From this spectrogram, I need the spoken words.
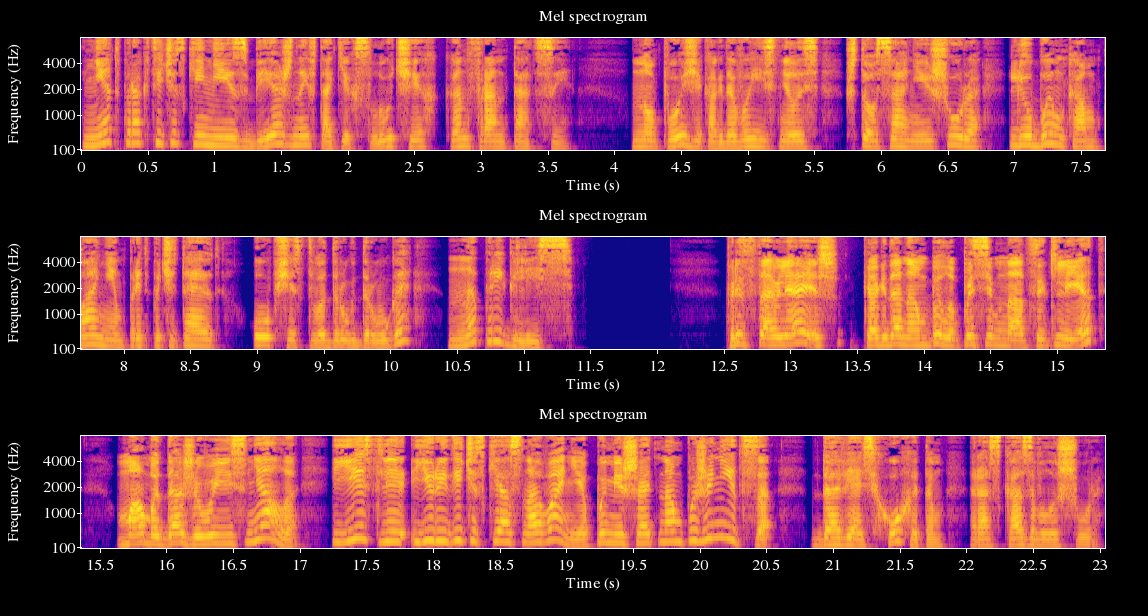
нет практически неизбежной в таких случаях конфронтации. Но позже, когда выяснилось, что Саня и Шура любым компаниям предпочитают общество друг друга, напряглись. «Представляешь, когда нам было по 17 лет, мама даже выясняла, есть ли юридические основания помешать нам пожениться», давясь хохотом, рассказывала Шура.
